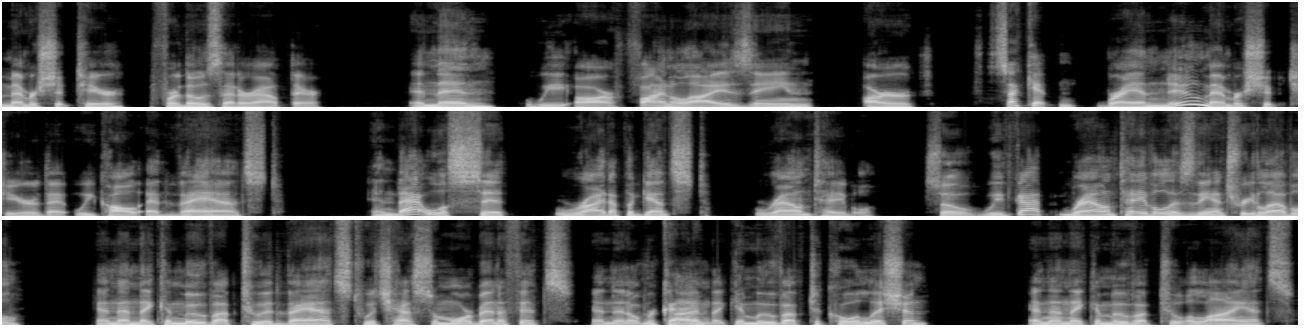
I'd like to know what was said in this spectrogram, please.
membership tier for those that are out there. And then we are finalizing our second brand new membership tier that we call Advanced. And that will sit right up against Roundtable. So we've got Roundtable as the entry level, and then they can move up to Advanced, which has some more benefits. And then over okay. time, they can move up to Coalition, and then they can move up to Alliance.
